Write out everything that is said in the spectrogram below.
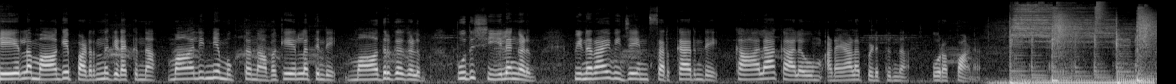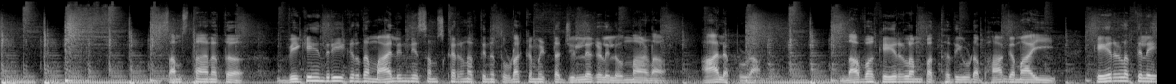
കേരളമാകെ പടർന്നു കിടക്കുന്ന മാലിന്യമുക്ത നവകേരളത്തിന്റെ മാതൃകകളും പുതുശീലങ്ങളും പിണറായി വിജയൻ സർക്കാരിന്റെ കാലാകാലവും അടയാളപ്പെടുത്തുന്ന ഉറപ്പാണ്. സംസ്ഥാനത്ത് വികേന്ദ്രീകൃത മാലിന്യ സംസ്കരണത്തിന് തുടക്കമിട്ട ജില്ലകളിലൊന്നാണ് ആലപ്പുഴ. നവകേരളം പദ്ധതിയുടെ ഭാഗമായി കേരളത്തിലെ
